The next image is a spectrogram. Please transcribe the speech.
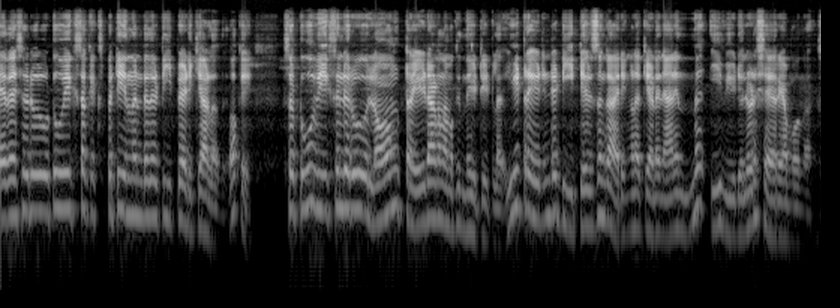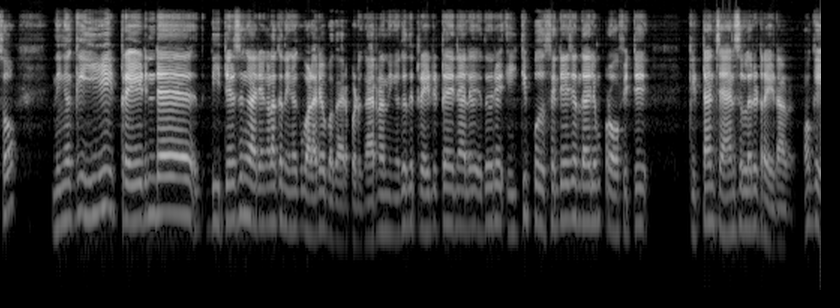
ഏകദേശം ഒരു ടു വീക്സ് ഒക്കെ എക്സ്പെക്ട് ചെയ്യുന്നുണ്ട് ടി പി അടിക്കാനുള്ളത്. ഓക്കെ. സോ ടു വീക്സിന്റെ ഒരു ലോങ് ട്രേഡാണ് നമുക്ക് ഇന്ന് കിട്ടിയിട്ടുള്ളത്. ഈ ട്രേഡിന്റെ ഡീറ്റെയിൽസും കാര്യങ്ങളൊക്കെയാണ് ഞാൻ ഇന്ന് ഈ വീഡിയോയിലൂടെ ഷെയർ ചെയ്യാൻ പോകുന്നത്. സോ നിങ്ങൾക്ക് ഈ ട്രേഡിന്റെ ഡീറ്റെയിൽസും കാര്യങ്ങളൊക്കെ നിങ്ങൾക്ക് വളരെ ഉപകാരപ്പെടും. കാരണം നിങ്ങൾക്ക് ഇത് ട്രേഡ് ഇട്ട് കഴിഞ്ഞാൽ ഇതൊരു എയ്റ്റി പെർസെന്റേജ് എന്തായാലും പ്രോഫിറ്റ് കിട്ടാൻ ചാൻസ് ഉള്ള ഒരു ട്രേഡാണ് ഓക്കെ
